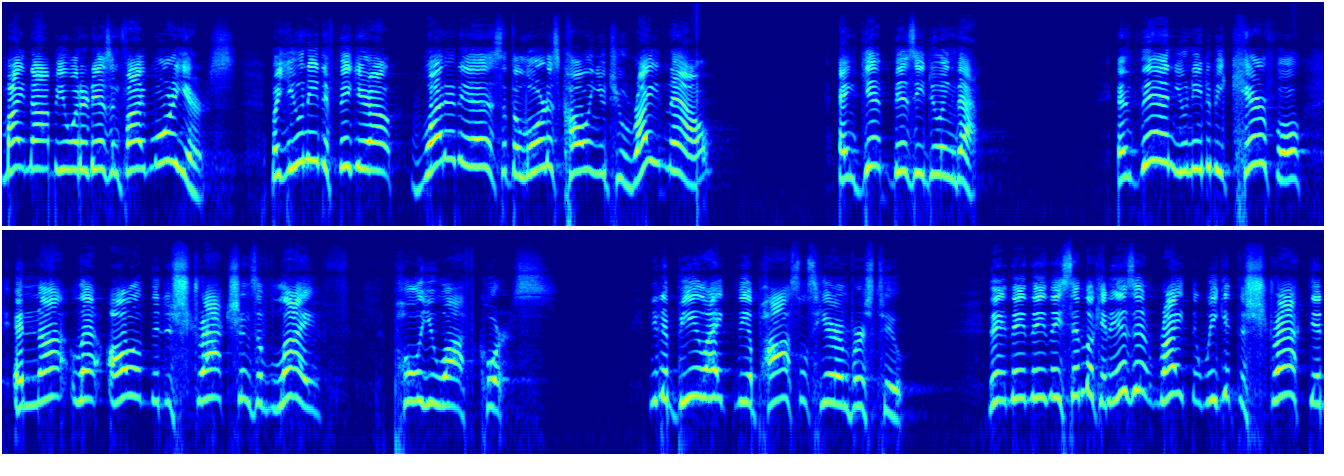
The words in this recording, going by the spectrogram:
might not be what it is in five more years. But you need to figure out what it is that the Lord is calling you to right now and get busy doing that. And then you need to be careful and not let all of the distractions of life pull you off course. You need to be like the apostles here in verse 2. They, they, they, they said, look, it isn't right that we get distracted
